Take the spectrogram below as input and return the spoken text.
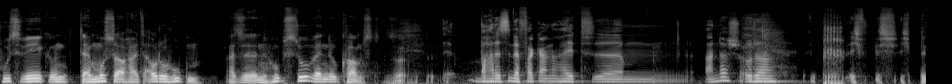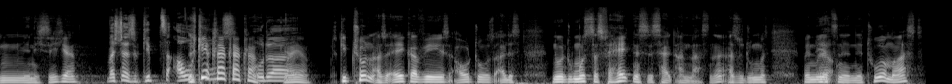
Fußweg und da musst du auch als Auto hupen. Also dann hupst du, wenn du kommst. So. War das in der Vergangenheit ähm, anders? Oder? Ich, ich, ich bin mir nicht sicher. Weißt du, also gibt es Autos? Ja, klar, klar, klar. Oder? ja, ja. Es gibt schon, also LKWs, Autos, alles. Nur du musst, das Verhältnis ist halt anders. Ne? Also du musst, wenn du Ja. jetzt eine, eine Tour machst,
